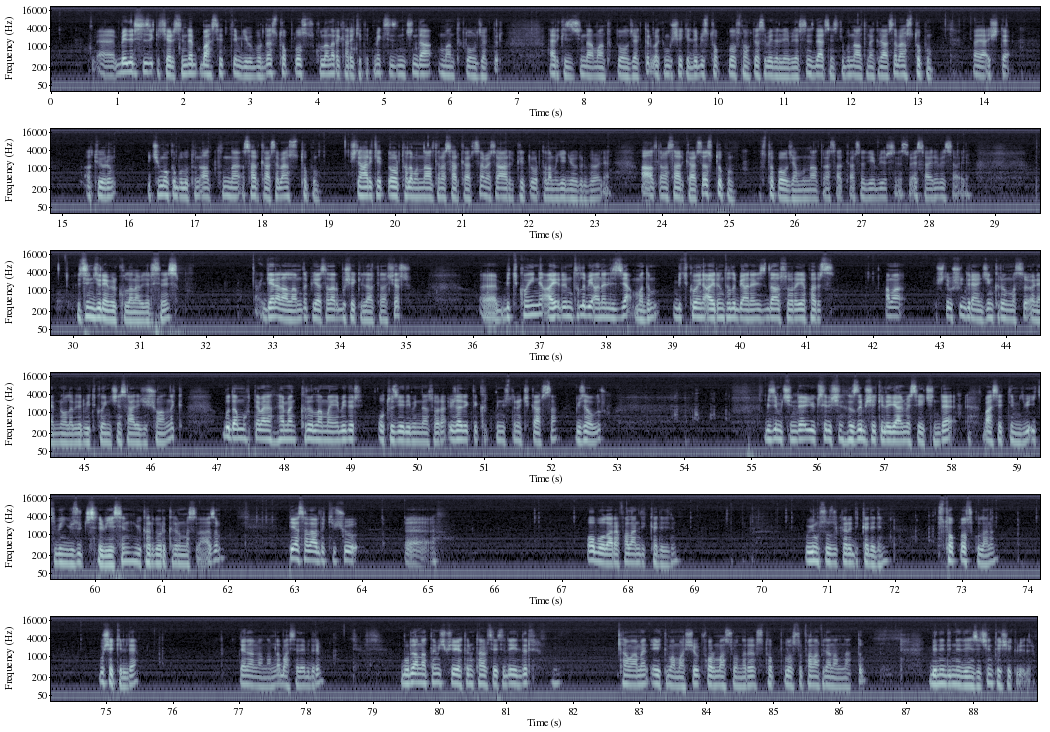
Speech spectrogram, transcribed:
e, belirsizlik içerisinde bahsettiğim gibi burada stop loss kullanarak hareket etmek sizin için daha mantıklı olacaktır. Herkes için daha mantıklı olacaktır. Bakın bu şekilde bir stop loss noktası belirleyebilirsiniz. Dersiniz ki bunun altına kırarsa ben stopum. Veya işte atıyorum Ichimoku bulutun altına sarkarsa ben stopum. İşte hareketli ortalamanın altına sarkarsa mesela hareketli ortalama geliyordur böyle. Altına sarkarsa stopum. Stop olacağım bunun altına sarkarsa diyebilirsiniz vesaire vesaire zincir emir kullanabilirsiniz. Genel anlamda piyasalar bu şekilde arkadaşlar. Ee, Bitcoin'i ayrıntılı bir analiz yapmadım. Bitcoin'i ayrıntılı bir analiz daha sonra yaparız. Ama işte şu direncin kırılması önemli olabilir Bitcoin için sadece şu anlık. Bu da muhtemelen hemen kırılamayabilir 37 binden sonra. Özellikle 40 bin üstüne çıkarsa güzel olur bizim için de yükselişin hızlı bir şekilde gelmesi için de bahsettiğim gibi 2103 seviyesinin yukarı doğru kırılması lazım. Piyasalardaki şu e, obolara falan dikkat edin. Uyumsuzluklara dikkat edin. Stop loss kullanın. Bu şekilde genel anlamda bahsedebilirim. Burada anlattığım hiçbir şey yatırım tavsiyesi değildir tamamen eğitim amaçlı formasyonları, stop loss'u falan filan anlattım. Beni dinlediğiniz için teşekkür ederim.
